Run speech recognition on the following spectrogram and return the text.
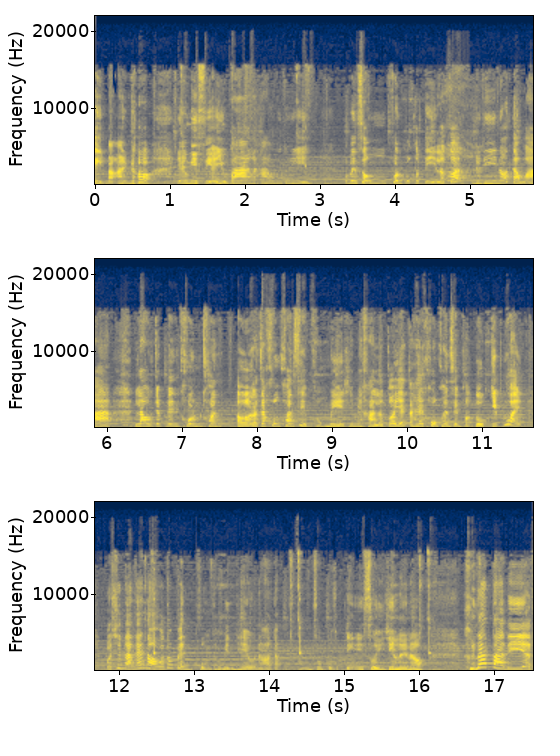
ติดบางอันก็ยังมีเสียอยู่บ้างนะคะอุ๊ยดูดิก็เป็นทรงคนปกติแล้วก็ดูดีเนาะแต่ว่าเราจะเป็นคนคอนเออเราจะคงคอนเซปต์ของเมย์ใช่ไหมคะ แล้วก็อยากจะให้คงคอนเซปต์ของตัวกิฟด้วย เพราะฉะนั้นแน่นอนว่าต้องเป็นผมทวินเทลนะแต่อืมทรงปกตินี่สวยจริงๆเลยเนาะ คือหน้าตาดีอะ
